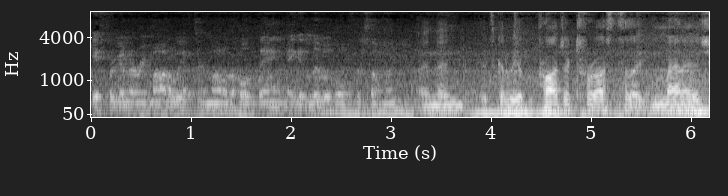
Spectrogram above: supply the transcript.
If we're gonna remodel, we have to remodel the whole thing, make it livable for someone. And then it's gonna be a project for us to like manage.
